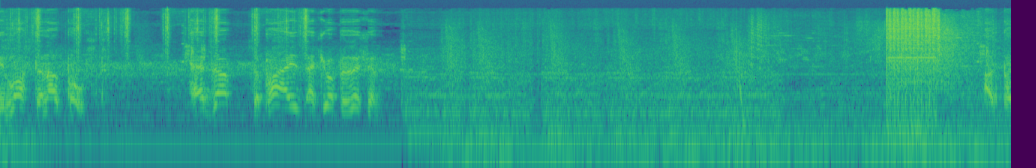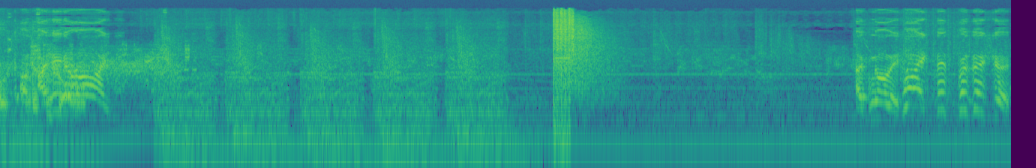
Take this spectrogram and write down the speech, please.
We lost an outpost. Heads up, supplies at your position. Outpost under control. I need a ride! Acknowledge. Strike this position!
